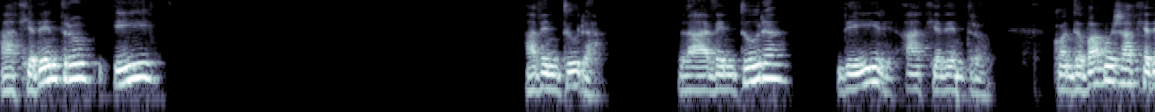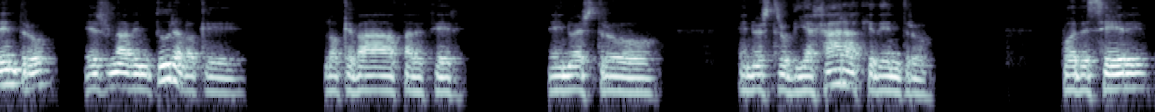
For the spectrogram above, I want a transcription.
Hacia adentro y aventura. La aventura de ir hacia adentro. Cuando vamos hacia adentro, es una aventura lo que, lo que va a aparecer en nuestro, en nuestro viajar hacia adentro. Puede ser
